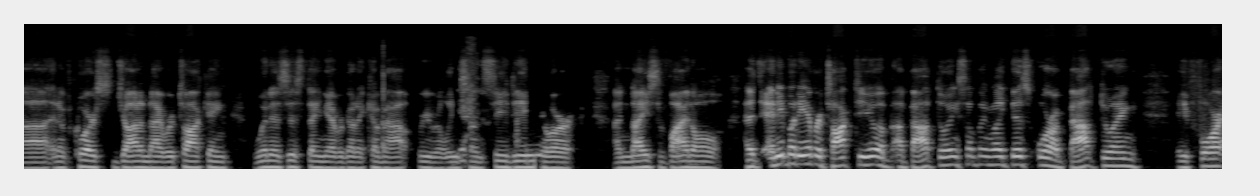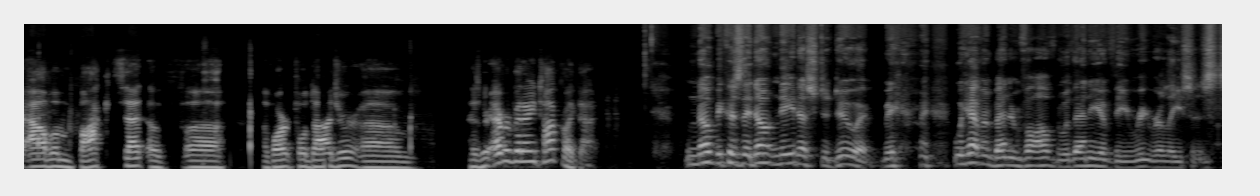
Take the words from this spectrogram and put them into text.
Uh, and of course, John and I were talking. When is this thing ever going to come out, re-release on CD or a nice vinyl? Has anybody ever talked to you ab- about doing something like this, or about doing a four-album box set of uh, of Artful Dodger? Um, has there ever been any talk like that? No, because they don't need us to do it. We, we haven't been involved with any of the re-releases.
